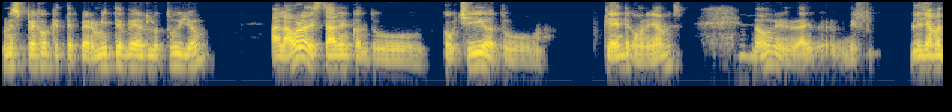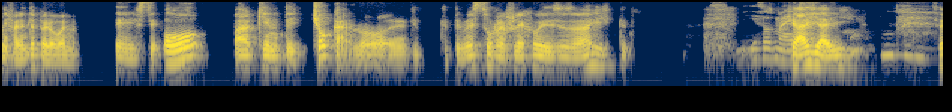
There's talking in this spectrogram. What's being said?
Un espejo que te permite ver lo tuyo a la hora de estar con tu coachee o tu cliente, como le llamas, ¿no? Le llaman diferente, pero bueno. Este, o a quien te choca, ¿no? Eh, que, te ves tu reflejo y dices, ay, ¿qué, hay ahí? Sí,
